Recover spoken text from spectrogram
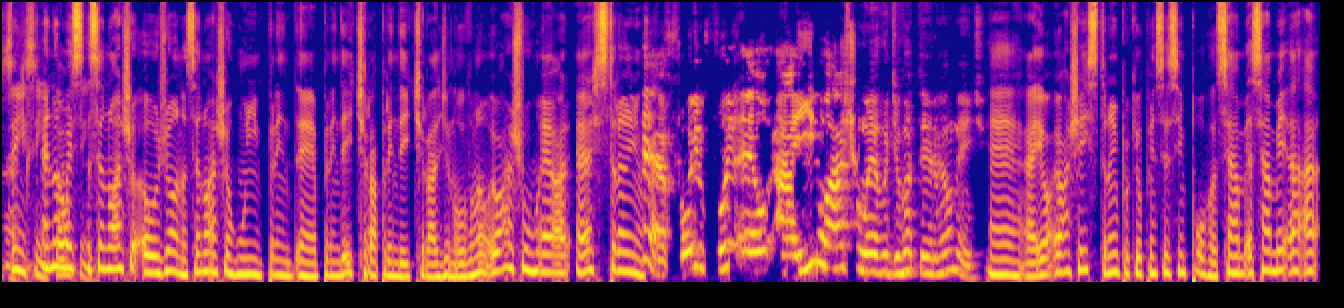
Sim, sim. É, não, então, mas você não acha, ô Jonas, você não acha ruim prender, é, prender e tirar, prender e tirar de novo, não? Eu acho, é, é estranho. É, foi, foi, é, aí eu acho um erro de roteiro, realmente. É, aí eu, eu achei estranho, porque eu pensei assim, porra, se a, se a, a,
